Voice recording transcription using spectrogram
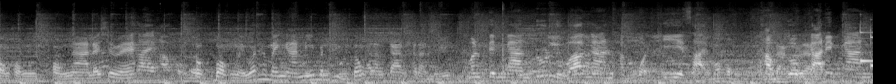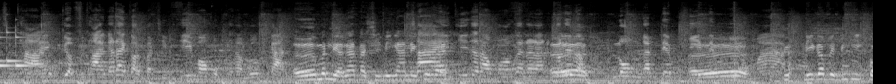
2 ของของงาน แล้วใช่ไหมใช่ครับผม บอกบอกหน่อยว่าทำไมงานนี้มันถึงต้องอลังการขนาดนี้ มันเป็นงานรุ่นหรือว่างานทั้งหมดที่สายม .6 ทำร่วมกัน เป็นงานสุดท้ายเกือบสุดท้ายก็ได้ก่อนปัจฉิมที่ม .6 จะทำร่วมกัน เออ มันเหลืองานประชิมอีกงานหนึ่งใช่ใช่ไหม ที่จะทำพร้อมกันนั้นเออก็เลยแบบลงกันเต็มเอที่เต็มอเหนียวมาก คือนี่ก็เป็นพิธีก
